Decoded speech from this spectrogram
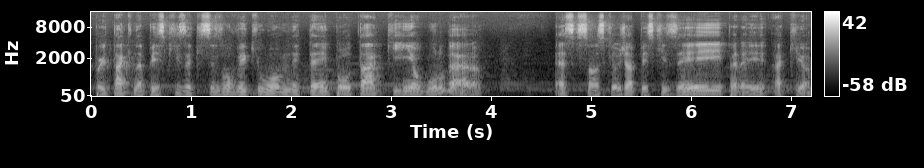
Apertar aqui na pesquisa aqui, vocês vão ver que o Omnitemple tá aqui em algum lugar, ó. Essas são as que eu já pesquisei. Pera aí, aqui, ó.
